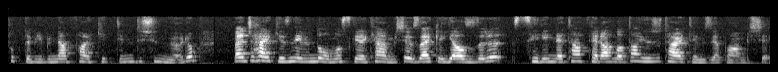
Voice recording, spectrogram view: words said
çok da birbirinden fark ettiğini düşünmüyorum. Bence herkesin evinde olması gereken bir şey. Özellikle yazları serinleten, ferahlatan, yüzü tertemiz yapan bir şey.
